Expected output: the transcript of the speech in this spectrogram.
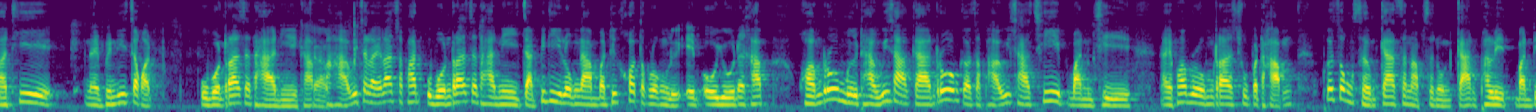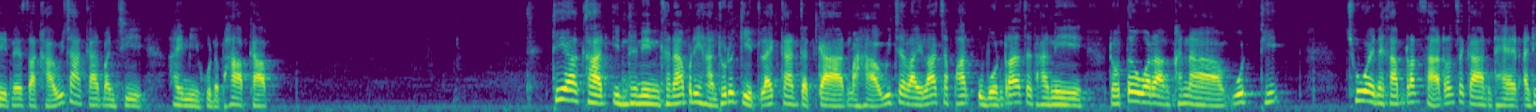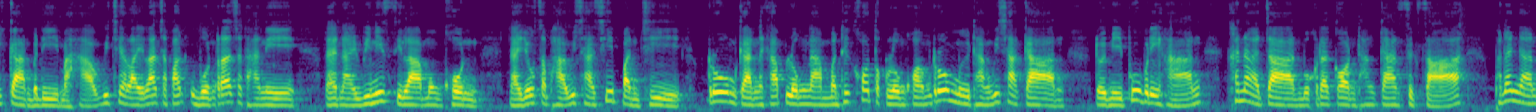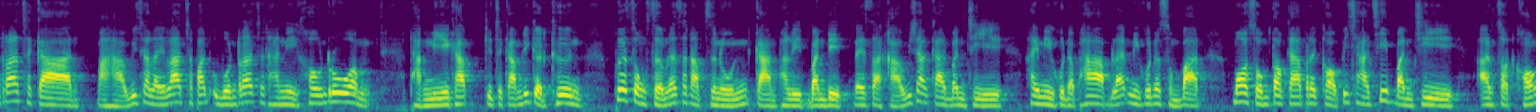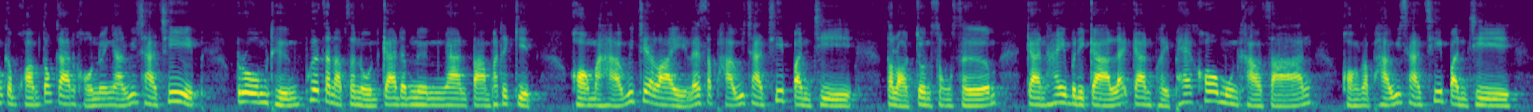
มาที่ในพื้นที่จังหวัดอุบลราชธานีครับครับมหาวิทยาลัยราชภัฏอุบลราชธานี จัดพิธีลงนามบันทึกข้อตกลงหรือ MOU นะครับความร่วมมือทางวิชาการร่วมกับสภาวิชาชีพบัญชี ในพระบรมราชูปถัมภ์เพื่อส่งเสริมการสนับสนุนการผลิตบัณฑิตในสาขาวิชาการบัญชี ให้มีคุณภาพครับที่อาคารอินทนินทร์คณะบริหารธุรกิจและการจัดการมหาวิทยาลัยราชภัฏอุบลราชธานี ดรวรังคณาวุฒิ ช่วยนะครับรักษาราชการแทนอธิการบดี มหาวิทยาลัยราชภัฏอุบลราชธานี และนายวินิศิลามงคล นายกสภาวิชาชีพบัญชี ร่วมกันนะครับลงนามบันทึกข้อตกลงความร่วมมือทางวิชาการ โดยมีผู้บริหาร คณาจารย์ บุคลากรทางการศึกษา พนักงานราชการ มหาวิทยาลัยราชภัฏอุบลราชธานีเข้าร่วม ทางนี้ครับกิจกรรมที่เกิดขึ้น เพื่อส่งเสริมและสนับสนุนการผลิตบัณฑิต ในสาขาวิชาการบัญชี ให้มีคุณภาพและมีคุณสมบัติ เหมาะสมต่อการประกอบวิชาชีพบัญชี อันสอดคล้องกับความต้องการของหน่วยงานวิชาชีพ รวมถึงเพื่อสนับสนุนการดำเนินงานตามภารกิจ ของมหาวิทยาลัย และสภาวิชาชีพบัญชี ตลอดจนส่งเสริม การให้บริการและการเผยแพร่ข้อมูลข่าวสาร ของสภาวิชาชีพบัญชี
